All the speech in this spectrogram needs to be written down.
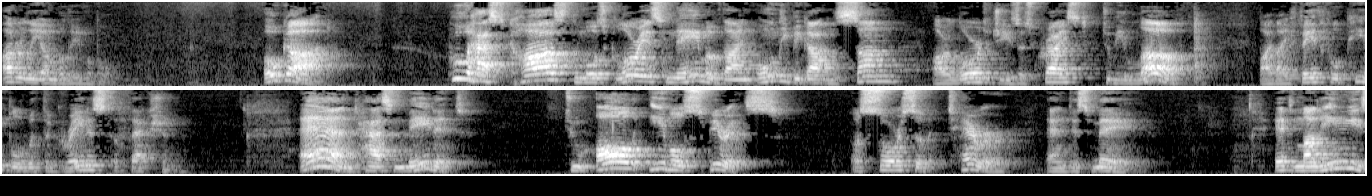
Utterly unbelievable. O God, who hast caused the most glorious name of thine only begotten Son, our Lord Jesus Christ, to be loved by thy faithful people with the greatest affection, and hast made it to all evil spirits a source of terror and dismay et malignis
